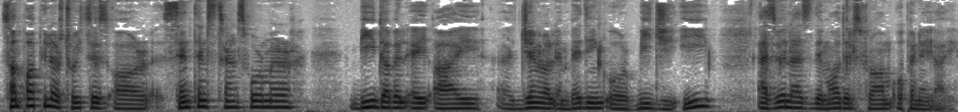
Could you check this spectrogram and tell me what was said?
Some popular choices are Sentence Transformer, BAAI uh, General Embedding or BGE, as well as the models from OpenAI.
